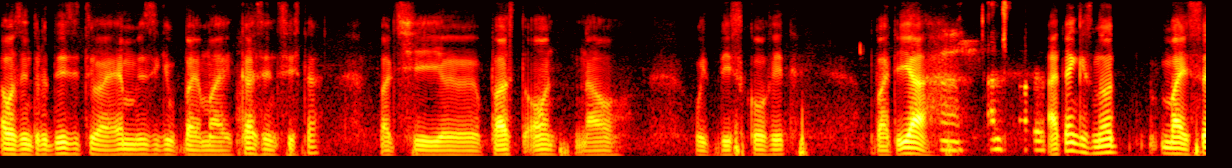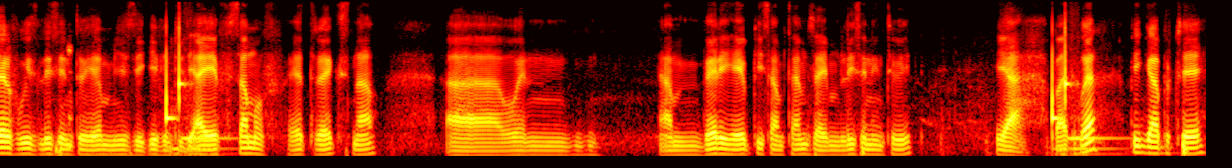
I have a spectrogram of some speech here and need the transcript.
I was introduced to her music by my cousin sister but she uh, passed on now with this COVID. But yeah, uh, I'm sorry. I think it's not myself who is listening to her music. Even today, I have some of her tracks now. Uh, when I'm very happy, sometimes I'm listening to it. Yeah, but well, big up to her,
